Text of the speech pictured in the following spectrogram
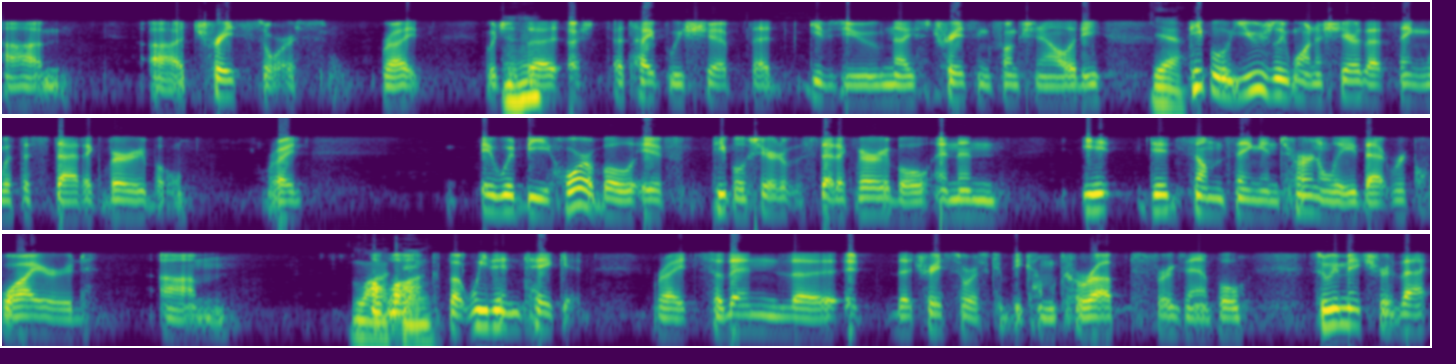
um, uh, trace source, right? which mm-hmm. is a, a, a, type we ship that gives you nice tracing functionality. Yeah. People usually want to share that thing with a static variable, right? It would be horrible if people shared it with a static variable and then it did something internally that required um, a lock, but we didn't take it, right? So then the it, the trace source could become corrupt, for example. So we make sure that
